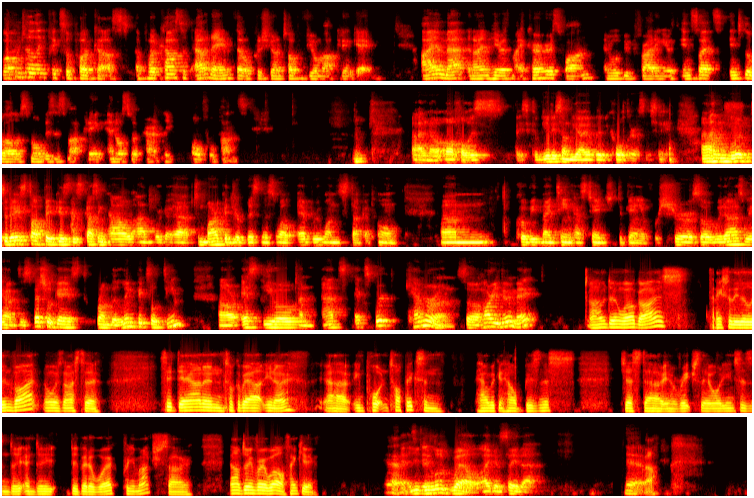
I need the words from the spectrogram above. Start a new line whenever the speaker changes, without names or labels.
Welcome to the Link Pixel podcast, a podcast without a name that will put you on top of your marketing game. I am Matt, and I am here with my co-host Juan, and we'll be providing you with insights into the world of small business marketing and also apparently awful puns.
I don't know. Awful is basically beauty is on the eye of the beholder, as they say. Um, look, today's topic is discussing how um, uh, to market your business while everyone's stuck at home. Um, COVID 19 has changed the game for sure. So, with us, we have the special guest from the Link Pixel team, our SEO and ads expert, Cameron. So, how are you doing, mate?
I'm doing well, guys. Thanks for the little invite. Always nice to sit down and talk about, you know, uh, important topics and how we can help business just uh, you know reach their audiences and do and do do better work pretty much so no, i'm doing very well thank you
yeah, yeah you, you, look well i can say that
yeah. Well,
